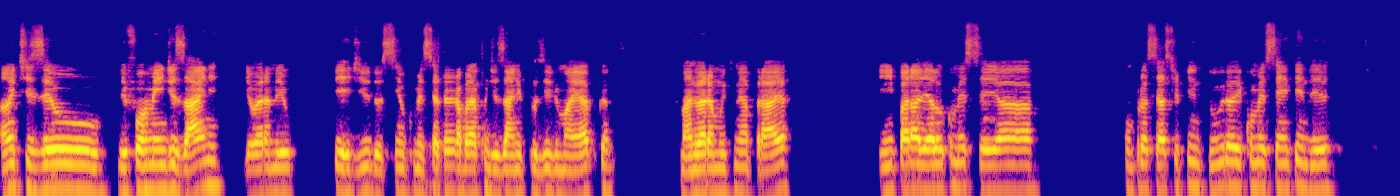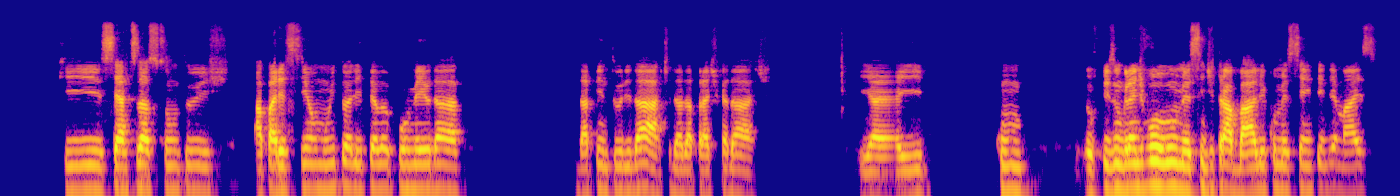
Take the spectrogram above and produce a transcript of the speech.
Antes eu me formei em design e eu era meio perdido assim, eu comecei a trabalhar com design inclusive uma época, mas não era muito minha praia. E em paralelo eu comecei a o processo de pintura e comecei a entender que certos assuntos apareciam muito ali pelo por meio da da pintura e da arte, da, da prática da arte. E aí com eu fiz um grande volume assim de trabalho e comecei a entender mais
